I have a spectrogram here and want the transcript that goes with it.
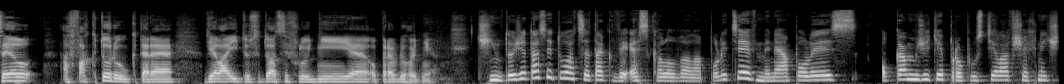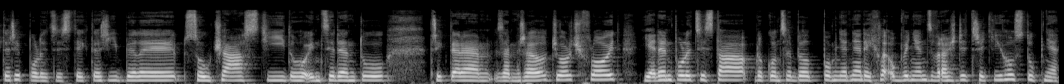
sil a faktorů, které dělají tu situaci fludní, je opravdu hodně. Čím to, že ta situace tak vyeskalovala? Policie v Minneapolis okamžitě propustila všechny čtyři policisty, kteří byli součástí toho incidentu, při kterém zemřel George Floyd. Jeden policista dokonce byl poměrně rychle obviněn z vraždy třetího stupně.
